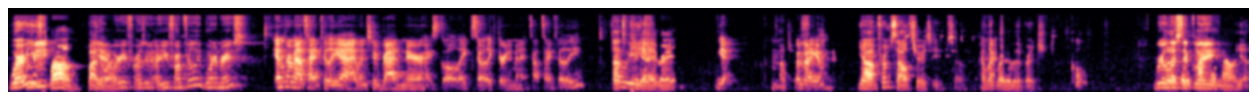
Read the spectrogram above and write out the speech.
Where are you, you- from, by yeah, the way? where are you from? Gonna, are you from Philly? Born and raised? I'm from outside Philly. Yeah, I went to Radnor High School, like so, like 30 minutes outside Philly. That's Oh, yeah, PA, yeah. right? Yeah. Gotcha. What about you? Yeah, I'm from South Jersey, so I'm like right over the bridge. Cool. But I go to Realistically, now, yeah.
